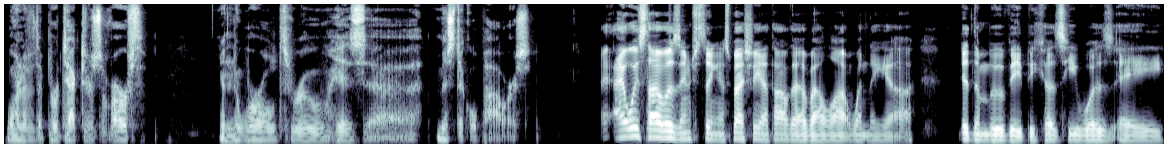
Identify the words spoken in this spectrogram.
one of the protectors of Earth in the world through his uh, mystical powers. I, always thought it was interesting especially i thought that about a lot when the uh did the movie because he was a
